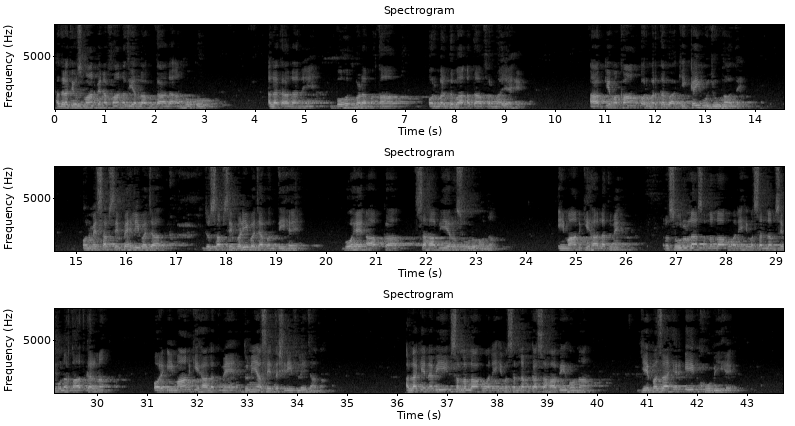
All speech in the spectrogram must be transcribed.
हज़रत उस्मान बिन अफ़ान रज़ी अल्लाह तहों को अल्लाह ताला ने बहुत बड़ा मकाम और मर्तबा अता फ़रमाया है। आपके मकाम और मर्तबा की कई वजूहत हैं। उनमें सबसे पहली वजह, जो सबसे बड़ी वजह बनती है, वो है आपका सहाबी रसूल होना। ईमान की हालत में रसूलुल्लाह सल्लल्लाहु अलैहि वसल्लम से मुलाकात करना और ईमान की हालत में दुनिया से तशरीफ़ ले जाना। अल्लाह के नबी सल्लल्लाहु अलैहि वसल्लम का सहाबी होना, ये बज़ाहिर एक खूबी है।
